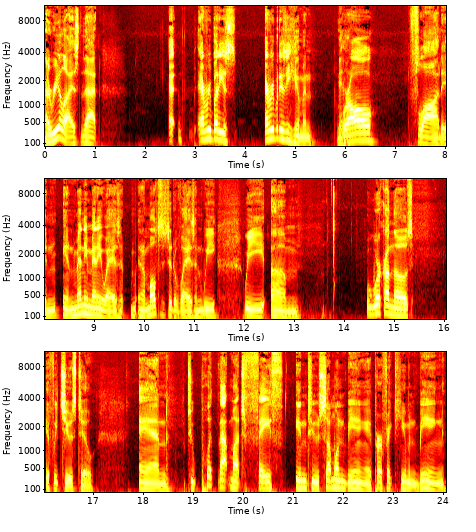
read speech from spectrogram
I realized that everybody's everybody's a human. Yeah. We're all flawed in in many many ways, in a multitude of ways, and we we um, work on those if we choose to, and to put that much faith into someone being a perfect human being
